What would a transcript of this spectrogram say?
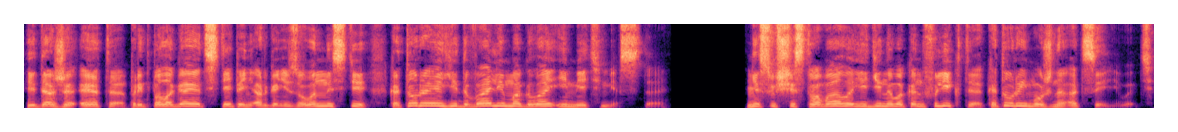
и даже это предполагает степень организованности, которая едва ли могла иметь место. Не существовало единого конфликта, который можно оценивать.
